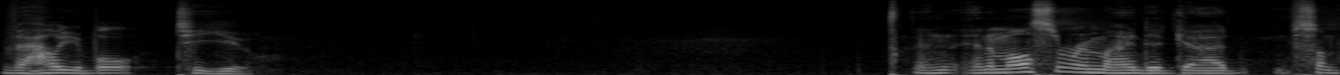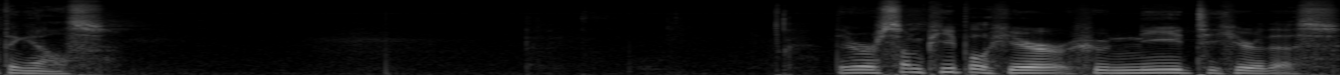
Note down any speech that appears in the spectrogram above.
valuable to you. And, and I'm also reminded, God, something else. There are some people here who need to hear this.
